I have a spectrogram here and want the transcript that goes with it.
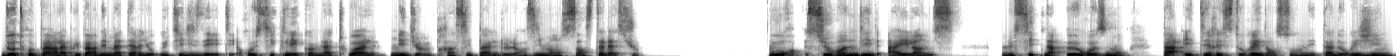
D'autre part, la plupart des matériaux utilisés étaient recyclés comme la toile, médium principal de leurs immenses installations. Pour Surrounded Islands, le site n'a heureusement pas été restauré dans son état d'origine,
